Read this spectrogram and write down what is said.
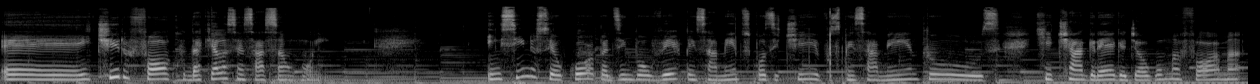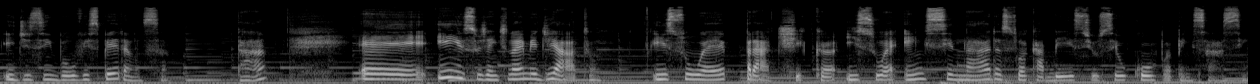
É, e tire o foco daquela sensação ruim. Ensine o seu corpo a desenvolver pensamentos positivos, pensamentos que te agrega de alguma forma e desenvolve esperança, tá? É, isso, gente, não é imediato. Isso é prática, isso é ensinar a sua cabeça e o seu corpo a pensar assim.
